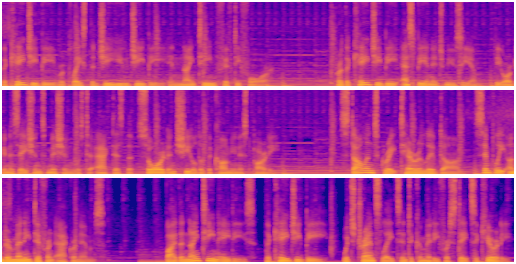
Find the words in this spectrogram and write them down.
The KGB replaced the GUGB in 1954. Per the KGB Espionage Museum, the organization's mission was to act as the sword and shield of the Communist Party. Stalin's Great Terror lived on, simply under many different acronyms. By the 1980s, the KGB, which translates into Committee for State Security,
